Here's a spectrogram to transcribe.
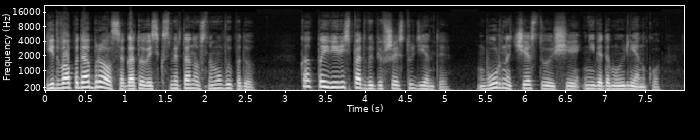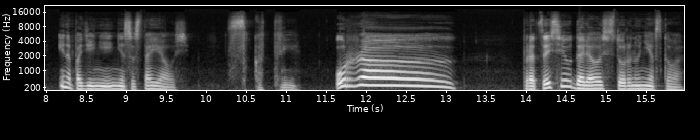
едва подобрался, готовясь к смертоносному выпаду, как появились подвыпившие студенты, бурно чествующие неведомую Ленку, и нападение не состоялось. «Скоты! Ура!» Процессия удалялась в сторону Невского.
